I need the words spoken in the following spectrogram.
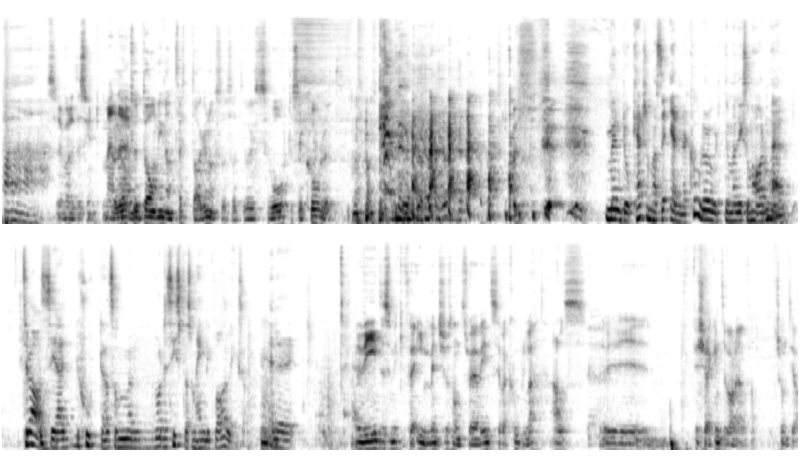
Ah. Så det var lite synd. Men det var också eh, dagen innan tvättdagen också så att det var ju svårt att se cool ut. Men då kanske man ser ännu coolare ut när man liksom har de här trasiga skjortan som man, var det sista som hängde kvar liksom. Eller, men vi är inte så mycket för image och sånt tror jag. Vi är inte så jävla coola alls. Vi försöker inte vara det i alla fall. Tror inte jag.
